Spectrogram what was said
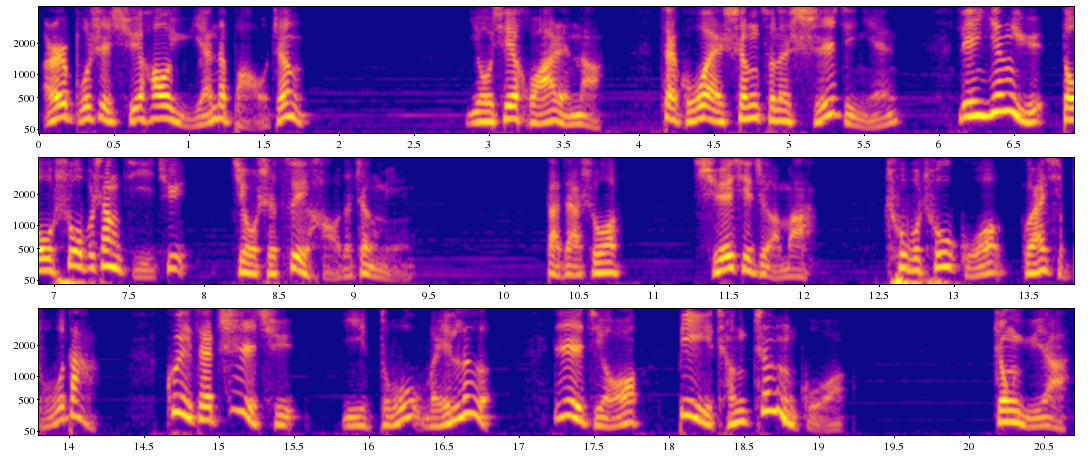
而不是学好语言的保证。有些华人呐，在国外生存了十几年，连英语都说不上几句，就是最好的证明。大家说，学习者嘛，出不出国关系不大，贵在志趣，以读为乐，日久。必成正果。终于啊，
